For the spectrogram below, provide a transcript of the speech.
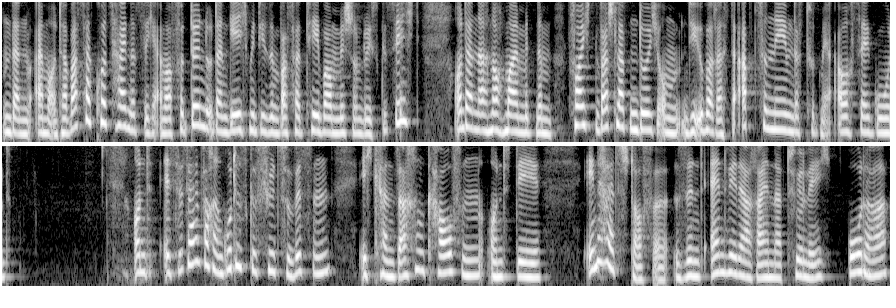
und dann einmal unter Wasser kurz halten, dass es sich einmal verdünnt und dann gehe ich mit diesem Wasser-Teebaum-Mischung durchs Gesicht und danach nochmal mit einem feuchten Waschlappen durch, um die Überreste abzunehmen. Das tut mir auch sehr gut. Und es ist einfach ein gutes Gefühl zu wissen, ich kann Sachen kaufen und die Inhaltsstoffe sind entweder rein natürlich oder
